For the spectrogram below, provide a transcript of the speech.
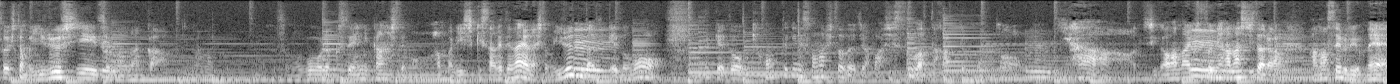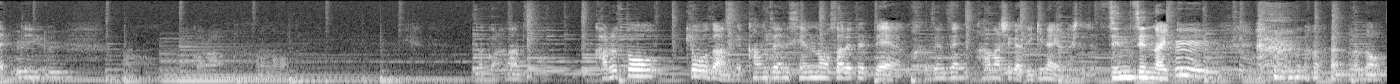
そういう人もいるしそのなんか、あの暴力性に関してもあんまり意識されてないような人もいるんだけども、だけど基本的にその人たちはファシストだったかって思うと、うん。いやー違わない人に話したら話せるよねっていう。うんうん。だからあのだからなんていうの？カルト教団で完全に洗脳されてて全然話ができないような人じゃ全然ないってう。んいう。ね、あの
